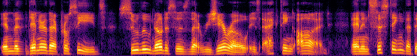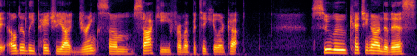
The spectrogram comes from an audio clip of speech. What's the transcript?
In the dinner that proceeds, Sulu notices that Ruggiero is acting odd and insisting that the elderly patriarch drink some sake from a particular cup. Sulu, catching on to this,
